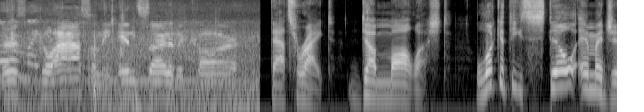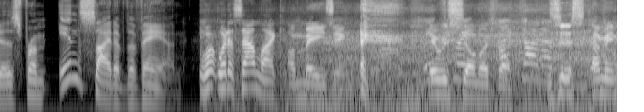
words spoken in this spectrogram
There's oh glass on the inside of the car. That's right, demolished. Look at these still images from inside of the van. What would it sound like? Amazing. it was so much fun. It's just, I mean,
